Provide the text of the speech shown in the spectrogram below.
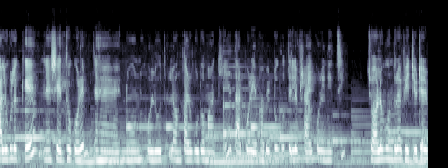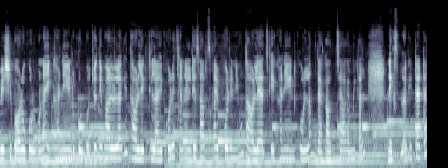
আলুগুলোকে সেদ্ধ করে হ্যাঁ, নুন হলুদ লঙ্কার গুঁড়ো মাখিয়ে তারপর এভাবে ডুবো তেলে ফ্রাই করে নিচ্ছি। চলো বন্ধুরা, ভিডিওটি আর বেশি বড় করব না, এখানে এন্ড করব। যদি ভালো লাগে তাহলে একটি লাইক করে চ্যানেলটি সাবস্ক্রাইব করে নিও। তাহলে আজকে এখানে এন্ড করলাম। দেখা হচ্ছে আগামীকাল নেক্সট ব্লগে টাটা।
